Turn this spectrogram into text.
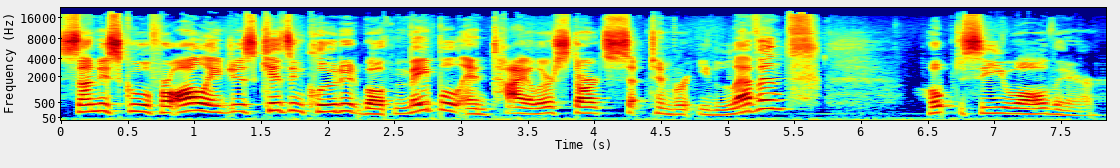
Sunday School for all ages, kids included, both Maple and Tyler, starts September 11th. Hope to see you all there.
